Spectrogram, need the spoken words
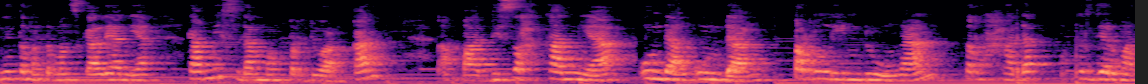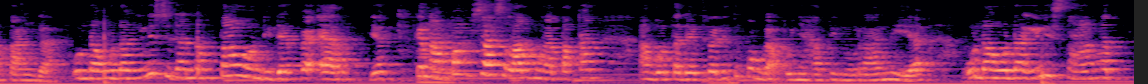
ini teman-teman sekalian ya, kami sedang memperjuangkan apa disahkannya undang-undang perlindungan terhadap pekerja rumah tangga. Undang-undang ini sudah enam tahun di DPR. Ya kenapa saya selalu mengatakan anggota DPR itu kok nggak punya hati nurani ya? Undang-undang ini sangat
